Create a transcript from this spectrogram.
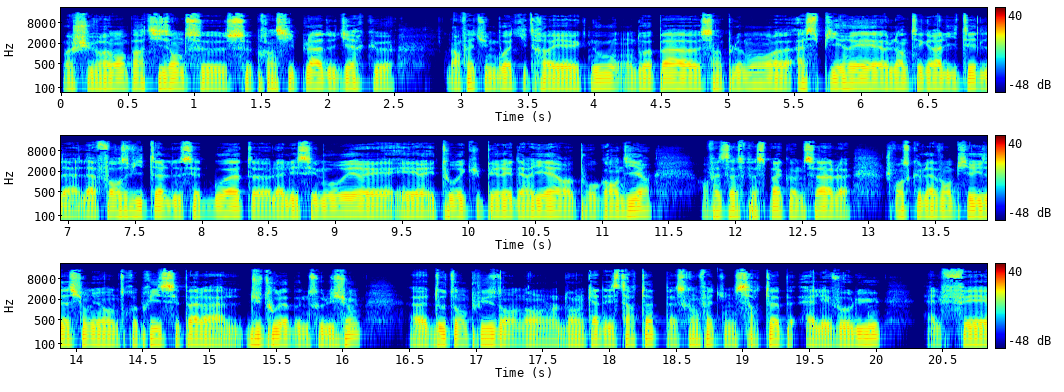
Moi je suis vraiment partisan de ce, ce principe là de dire que en fait, une boîte qui travaille avec nous, on ne doit pas euh, simplement euh, aspirer euh, l'intégralité de la, force vitale de cette boîte, la laisser mourir et, tout récupérer derrière pour grandir. En fait, ça se passe pas comme ça. Je pense que la vampirisation d'une entreprise, c'est pas du tout la bonne solution. D'autant plus dans, dans, le cas des startups, parce qu'en fait, une startup, elle évolue, elle fait,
